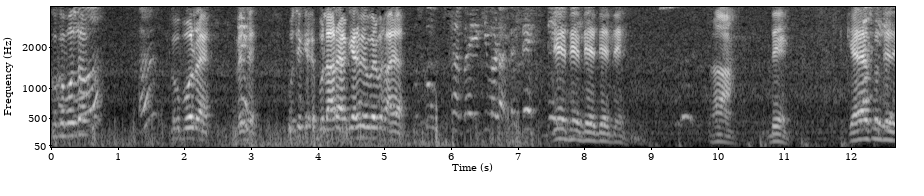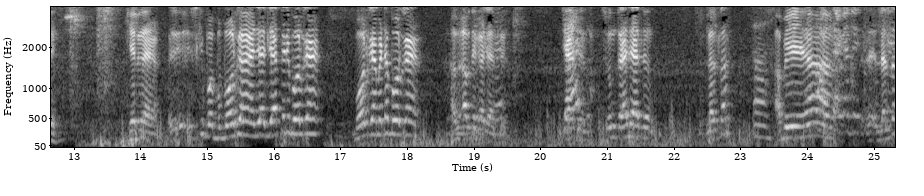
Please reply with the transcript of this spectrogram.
कोको बोल दो। हाँ? कोको बोल रहा है वैसे। उसे बुला रहा है मेरे पास आया। उसको दे दे दे दे दे। दे हाँ दे। कह रहा है उसको दे दे। खेल रहा है। इसकी बोल गए है जय जय तेरी बोल गए है। बोल है बेटा बोल गए है। अब अब देखा जाते जय सुनता है जाते ललता? हाँ। अभी ना ललता?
